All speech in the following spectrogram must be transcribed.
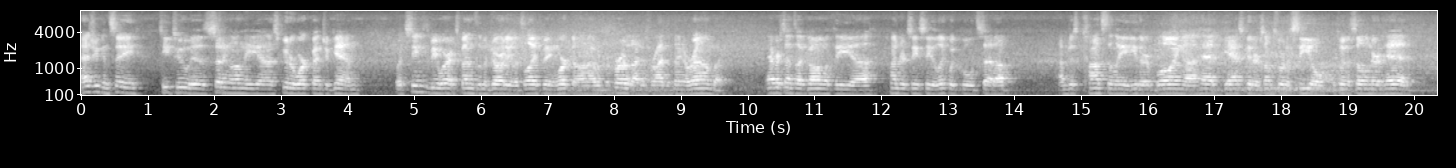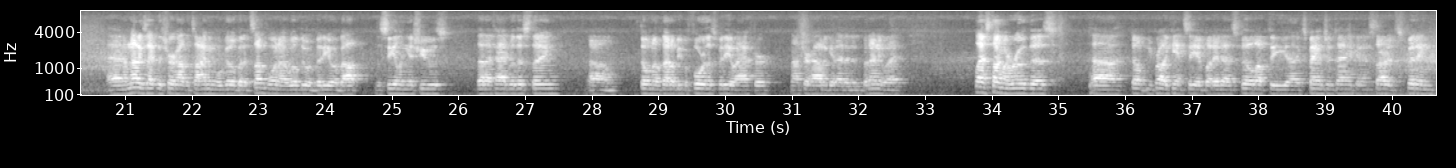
As you can see, T2 is sitting on the uh, scooter workbench again, which seems to be where it spends the majority of its life being worked on. I would prefer that I just ride the thing around, but ever since I've gone with the uh, 100cc liquid cooled setup, I'm just constantly either blowing a head gasket or some sort of seal between the cylinder and head. And I'm not exactly sure how the timing will go, but at some point I will do a video about the sealing issues that I've had with this thing. Um, don't know if that'll be before this video after. Not sure how to get edited, but anyway. Last time I rode this, uh, don't you probably can't see it, but it has filled up the uh, expansion tank and it started spitting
